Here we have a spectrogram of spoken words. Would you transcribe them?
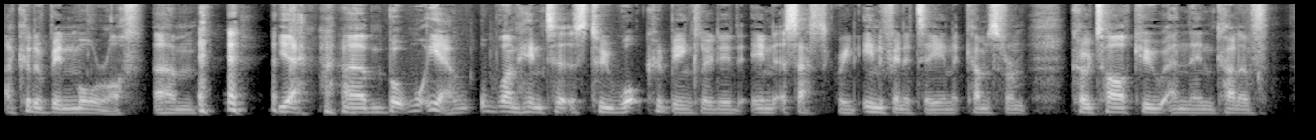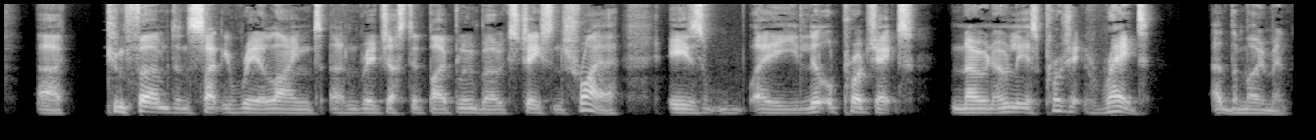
I could have been more off. Um, yeah, um, but w- yeah, one hint as to what could be included in Assassin's Creed Infinity, and it comes from Kotaku, and then kind of uh, confirmed and slightly realigned and readjusted by Bloomberg's Jason Schreier, is a little project known only as Project Red at the moment.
